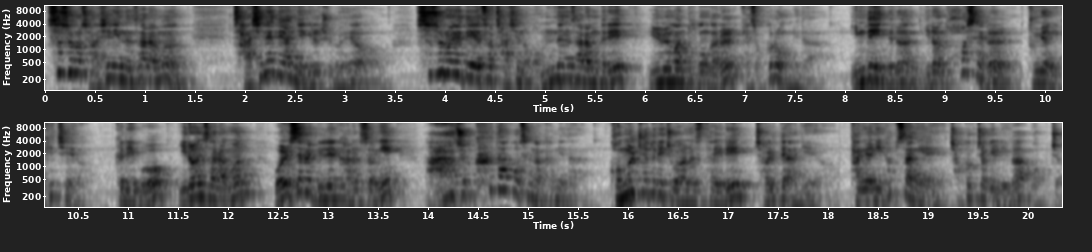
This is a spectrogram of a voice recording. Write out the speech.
스스로 자신 있는 사람은 자신에 대한 얘기를 주로 해요. 스스로에 대해서 자신 없는 사람들이 유명한 누군가를 계속 끌어옵니다. 임대인들은 이런 허세를 분명히 캐치해요. 그리고 이런 사람은 월세를 밀릴 가능성이 아주 크다고 생각합니다. 건물주들이 좋아하는 스타일이 절대 아니에요. 당연히 협상에 적극적일 리가 없죠.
